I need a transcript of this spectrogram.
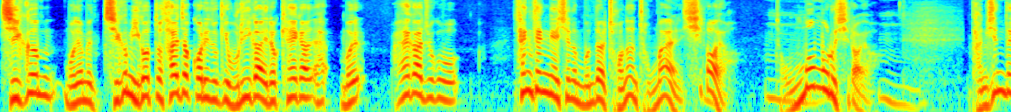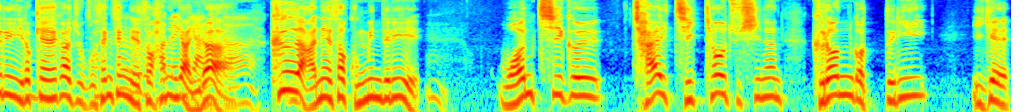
지금 뭐냐면 지금 이것도 사회적 거리두기 우리가 이렇게 해가 뭐 해가지고 생색내시는 분들 저는 정말 싫어요. 저 음. 온몸으로 싫어요. 음. 당신들이 이렇게 해가지고 생색내서 하는 게 아니라 그 안에서 국민들이 음. 원칙을 잘 지켜주시는 그런 것들이 이게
